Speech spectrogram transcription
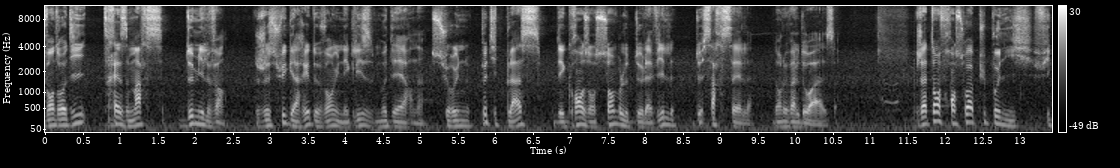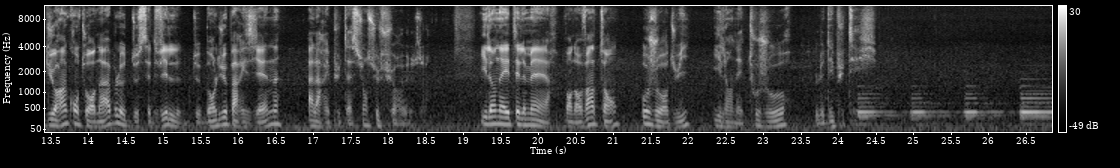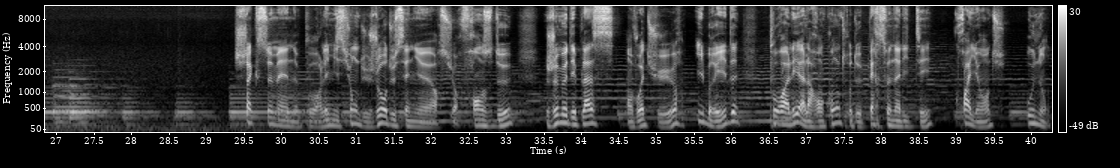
Vendredi 13 mars 2020. Je suis garé devant une église moderne, sur une petite place des grands ensembles de la ville de Sarcelles, dans le Val d'Oise. J'attends François Pupponi, figure incontournable de cette ville de banlieue parisienne à la réputation sulfureuse. Il en a été le maire pendant 20 ans, aujourd'hui, il en est toujours le député. Chaque semaine pour l'émission du Jour du Seigneur sur France 2, je me déplace en voiture, hybride, pour aller à la rencontre de personnalités, croyantes ou non.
